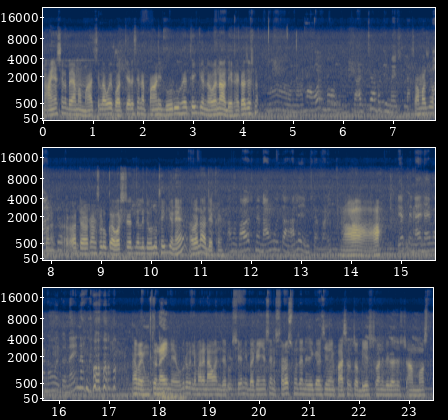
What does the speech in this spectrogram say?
ને અહીંયા છે ને ભાઈ આમાં માછલા હોય પણ અત્યારે છે ને પાણી દોરું હે થઈ ગયું ને હવે ના દેખાય. કા જોશના? હા, આમાં જો પણ અટાણ થોડુંક વરસાદને લીધે ઓલું થઈ ગયું ને હવે ના દેખાય. હા આવ્યા ન ભાઈ હું તો નાઈ ને બરાબર એટલે મારે નાવાની જરૂર છે નહીં. બાકી અહીંયા છે ને સરસ મજાની જગ્યા છે. અહીં પાછળ તો બેસવાની જગ્યા છે. આમ મસ્ત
